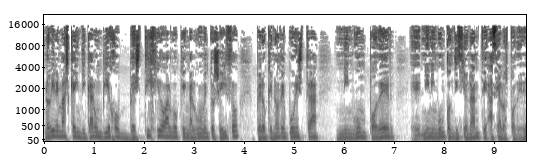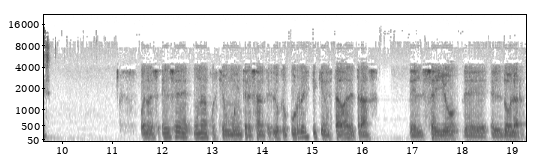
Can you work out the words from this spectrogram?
no viene más que a indicar un viejo vestigio, algo que en algún momento se hizo, pero que no demuestra ningún poder eh, ni ningún condicionante hacia los poderes? Bueno, es, es eh, una cuestión muy interesante. Lo que ocurre es que quien estaba detrás del sello del dólar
